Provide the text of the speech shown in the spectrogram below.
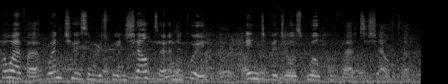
However, when choosing between shelter and a group, individuals will prefer to shelter.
